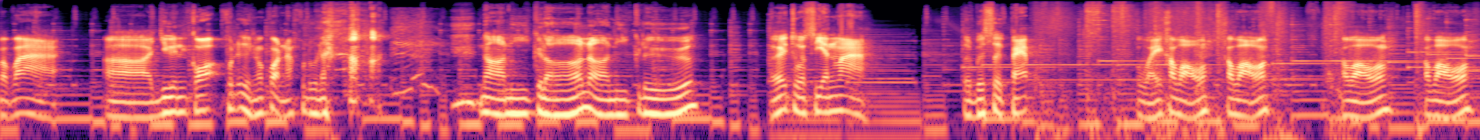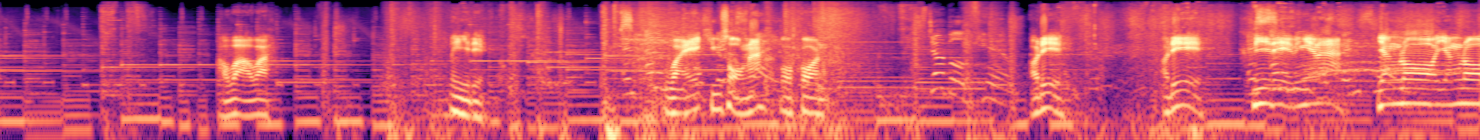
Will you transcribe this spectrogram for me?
แบบว่าเอ่อยืนเกาะคนอื่นเขาก่อนนะคุณดูนะ นานีกระนานีกรือ เฮ้ยถั่วเซียนมาเปิดเบอร์เซิร์กแป๊บสวยขาวเหวาขาวเหวาขาวเหวาขาวเหวาเอาว่าเอาว่านี่ดิไหวคิวสองนะบอกก่อน เอาดิ เอาดิ นี่ดิเป็นไงล่ะ ยังรอ ยังรอ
